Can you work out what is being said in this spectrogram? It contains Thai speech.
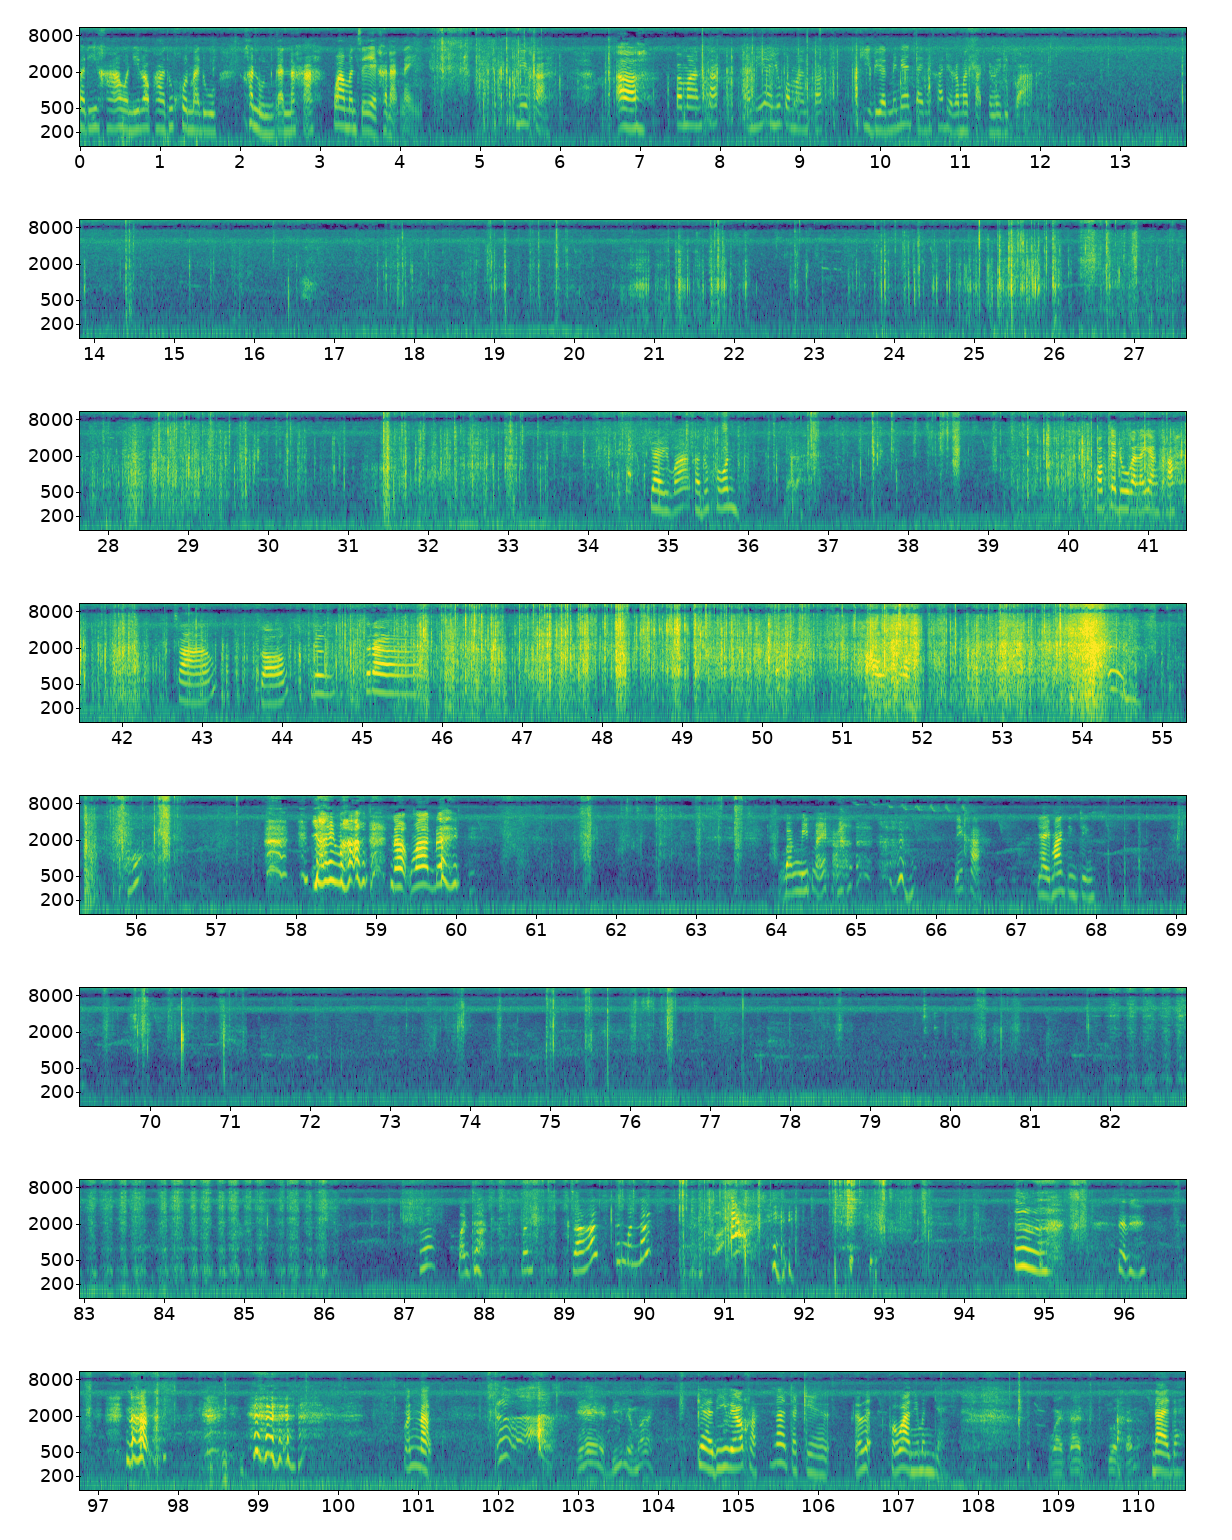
วัสดีค่ะ วันนี้เราพาทุกคนมาดูขนุนกันนะคะ ว่ามันจะใหญ่ขนาดไหน นี่ค่ะประมาณสัก อันนี้อายุประมาณสักกี่เดือนไม่แน่ใจนะคะ เดี๋ยวเรามาตัดกันเลยดีกว่า ใหญ่มากค่ะทุกคนเดี๋ยวนะพร้อมจะดูกันแล้วยังคะสามสองหนึ่งตะดาเอาเอ้ยโอ้ใหญ่มาก หนักมากด้วย บังมิดไหมคะ นี่ค่ะ ใหญ่มากจริง ๆ มันจะ มันจ้าถึงมันนัก เออ หนัก มันหนักเออแย่ดีเลยไหมแก่ดีแล้วค่ะ น่าจะแก่แล้วแหละ เพราะว่าอันนี้มันใหญ่ ไว้กันชวนกัน ได้ได้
